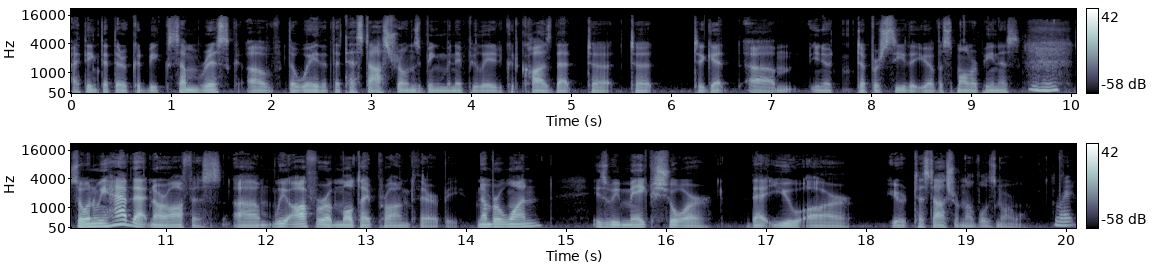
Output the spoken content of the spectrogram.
I think that there could be some risk of the way that the testosterone is being manipulated could cause that to to to get um, you know to perceive that you have a smaller penis. So when we have that in our office, um, we offer a multi-pronged therapy. Number one is we make sure that you are your testosterone level is normal. right.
